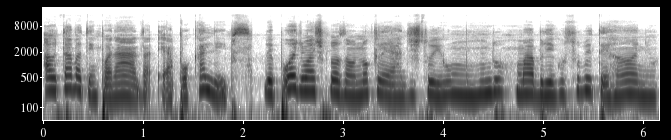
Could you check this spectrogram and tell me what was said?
A oitava temporada é Apocalipse. Depois de uma explosão nuclear destruir o mundo, um abrigo subterrâneo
